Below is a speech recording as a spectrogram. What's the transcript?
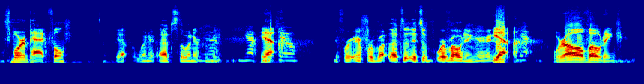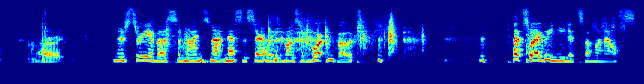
It's more impactful. Yeah, winner. That's the winner for yeah. me. Yeah, Yeah. me too. If we're if we're that's a, it's a we're voting right. Yeah, Yeah. we're all voting. All right. There's three of us, so mine's not necessarily the most important vote. That's why we needed someone else.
